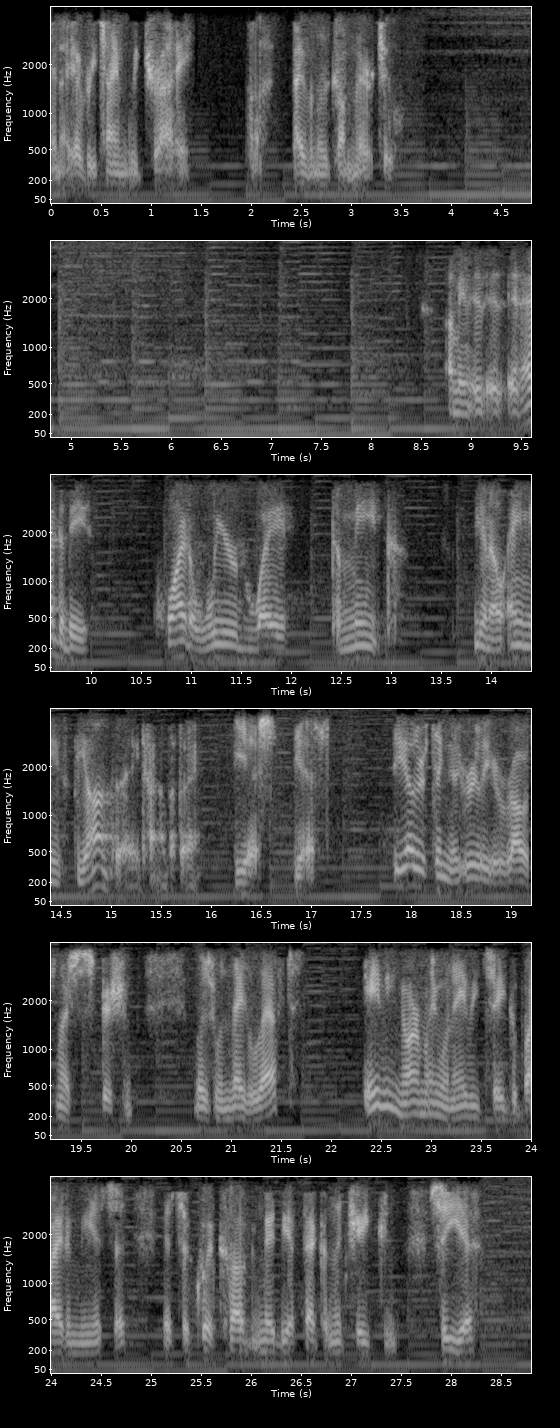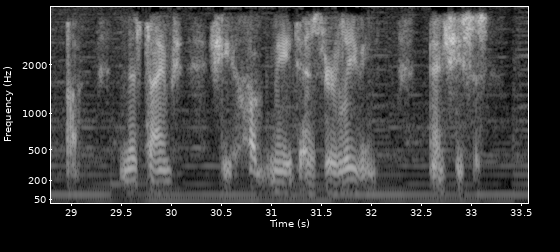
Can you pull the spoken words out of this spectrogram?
and I, every time we'd try, uh, Ivan would come there too. I mean, it, it, it had to be quite a weird way to meet, you know, Amy's fiance, kind of a thing. Yes, yes. The other thing that really aroused my suspicion was when they left. Amy normally, when Amy'd say goodbye to me, it's a it's a quick hug and maybe a peck on the cheek and see ya. Uh, and this time, she hugged me as they're leaving, and she says,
